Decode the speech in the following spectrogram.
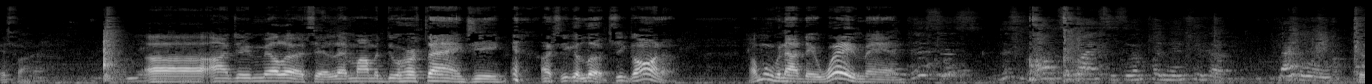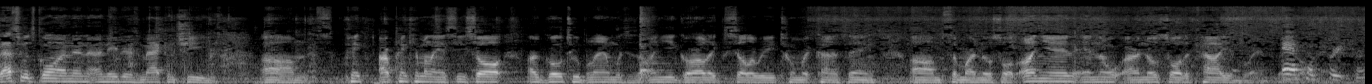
It's fine. Uh, Andre Miller said, "Let Mama do her thing, G. she can look. She gonna. I'm moving out their way, man. And this is this is all the spices that I'm putting into the macaroni. So that's what's going in Anita's mac and cheese. Um, pink, our pink Himalayan sea salt, our go-to blend, which is onion, garlic, celery, turmeric kind of thing. Um, some of our no salt onion and no, our no salt Italian blend. And paprika.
